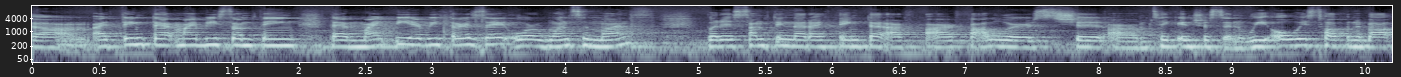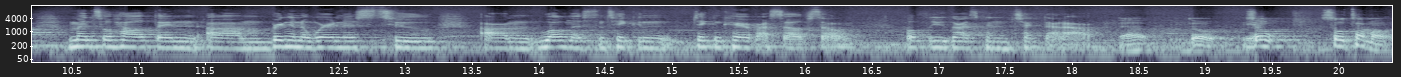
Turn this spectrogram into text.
Um, I think that might be something that might be every Thursday or once a month, but it's something that I think that our, our followers should um, take interest in. We always talking about mental health and um, bringing awareness to um, wellness and taking taking care of ourselves. So hopefully you guys can check that out. Yeah, dope. So, so time out.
